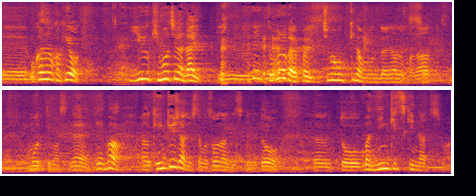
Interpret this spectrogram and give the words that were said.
えー、お金をかけようという気持ちがないっていうところがやっぱり一番大きな問題なのかなと思ってますね。で、まあ、あの研究者にしてもそうなんですけれど、うんとまあ、人気付きになってしまう。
